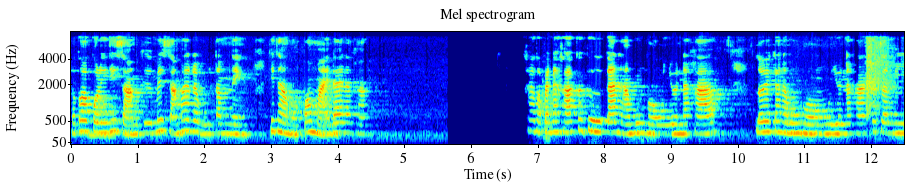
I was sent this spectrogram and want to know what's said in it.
แล้วก็กรณีที่สามคือไม่สามารถระบุตำแหน่งทิศทางของเป้าหมายได้นะคะ ค่ะต่อไปนะคะก็คือการหามุมของหุ่นยนต์นะคะ โดยการหามุมของหุ่นยนต์นะคะ ก็จะมี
